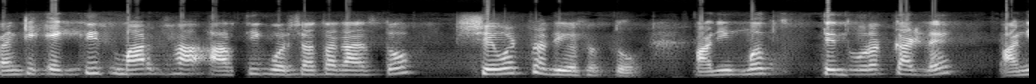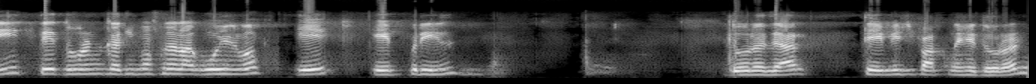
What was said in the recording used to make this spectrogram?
कारण की एकतीस मार्च हा आर्थिक वर्षाचा काय असतो? शेवटचा दिवस असतो. आणि मग ते धोरण काढलंय आणि ते धोरण कधीपासून लागू होईल मग? एक एप्रिल दोन हजार तेवीसपासून हे धोरण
